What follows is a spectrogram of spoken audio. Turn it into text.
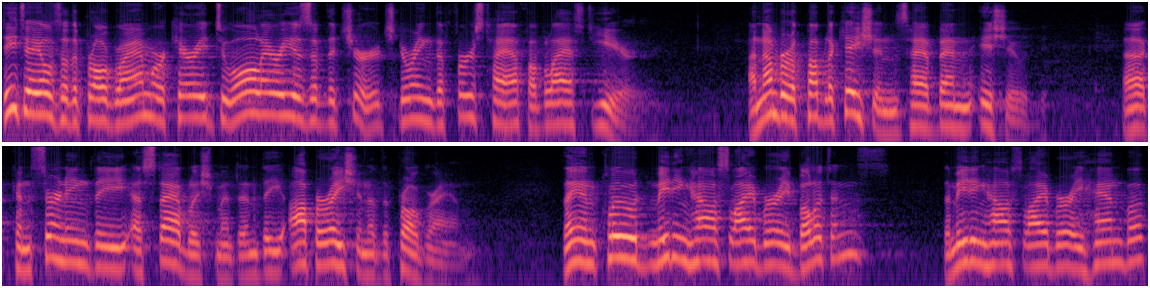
Details of the program were carried to all areas of the church during the first half of last year. A number of publications have been issued uh, concerning the establishment and the operation of the program. They include Meeting House Library Bulletins, the Meeting House Library Handbook,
